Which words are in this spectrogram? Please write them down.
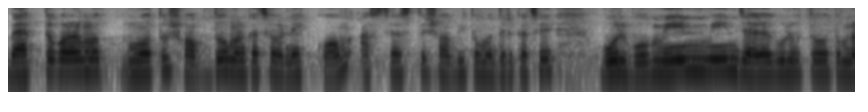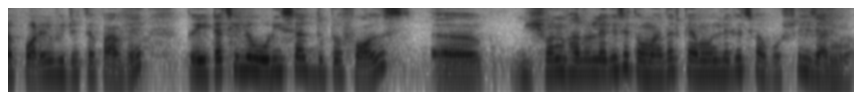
ব্যক্ত করার মত- শব্দ আমার কাছে অনেক কম। আস্তে আস্তে সবই তোমাদের কাছে বলব। মেন মেন জায়গাগুলো তো তোমরা পরের ভিডিওতে পাবে। তো এটা ছিল ওড়িশার দুটো ফলস। ভীষণ ভালো লেগেছে। তোমাদের কেমন লেগেছে অবশ্যই জানিও।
